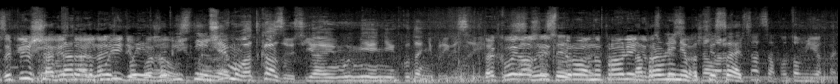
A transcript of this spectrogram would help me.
Запиши, Тогда Виталий, надо на будет видео, по- пожалуйста. объяснение. Почему отказываюсь? Я, вы меня никуда не привезли. Так вы должны сперва в направлении направление Подписать. а потом ехать.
